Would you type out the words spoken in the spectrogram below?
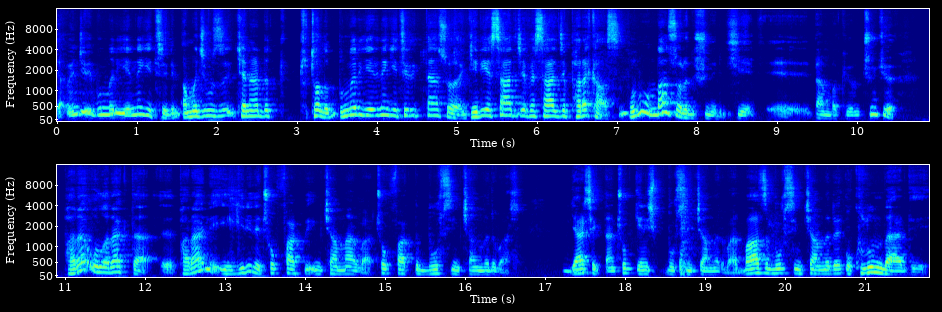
Ya önce bir bunları yerine getirelim. Amacımızı kenarda tutalım. Bunları yerine getirdikten sonra geriye sadece ve sadece para kalsın. Bunu ondan sonra düşünelim diye e, ben bakıyorum. Çünkü para olarak da e, parayla ilgili de çok farklı imkanlar var. Çok farklı burs imkanları var. Gerçekten çok geniş burs imkanları var. Bazı burs imkanları okulun verdiği,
